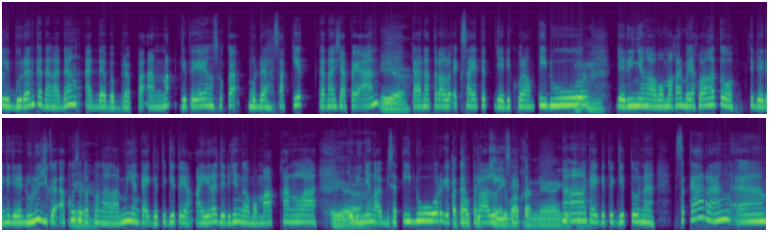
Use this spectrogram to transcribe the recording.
liburan kadang-kadang ada beberapa anak gitu ya yang suka mudah sakit karena capean, Iya. karena terlalu excited jadi kurang tidur, Mm-mm. jadinya nggak mau makan banyak banget tuh. Kejadian-kejadian dulu juga aku Iya. sempat mengalami yang kayak gitu-gitu yang Aira jadinya nggak mau makan lah, Iya. jadinya nggak bisa tidur gitu Atau kan terlalu picky excited. makannya gitu. Heeh, kayak gitu-gitu. Nah, sekarang em,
